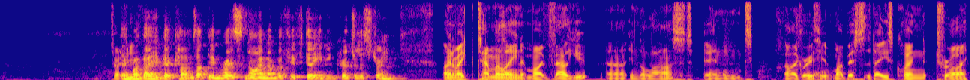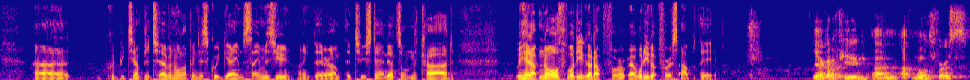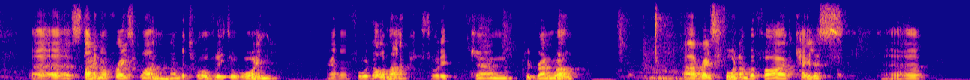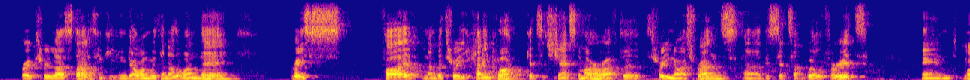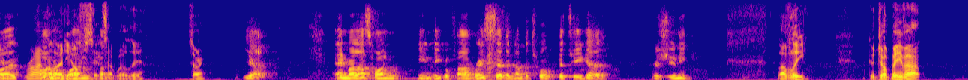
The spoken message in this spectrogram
Sorry, and my value bet comes up in race nine, number fifteen, Incredulous Dream. I'm going to make Tamerlane my value uh, in the last, and I agree with you. My best of the day is Quang Tri. Uh, could be tempted to have an all up into Squid Game, same as you. I think they're um, they're two standouts on the card. We head up north. What do you got up for? Uh, what do you got for us up there? Yeah, I got a few um, up north for us. Uh, starting off race one, number twelve, Lethal Warning, around the four dollar mark. Thought it um, could run well. Uh, race four, number five, Kalis. Uh, broke through last start. I think he can go on with another one there. Race five, number three, Honeypot gets its chance tomorrow after three nice runs. Uh, this sets up well for it. And yeah, my Ryan Maloney one, sets up well there. Sorry. Yeah. And my last one in Eagle Farm, race seven, number 12, Batigo, resuming. Lovely. Good job, Beaver.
